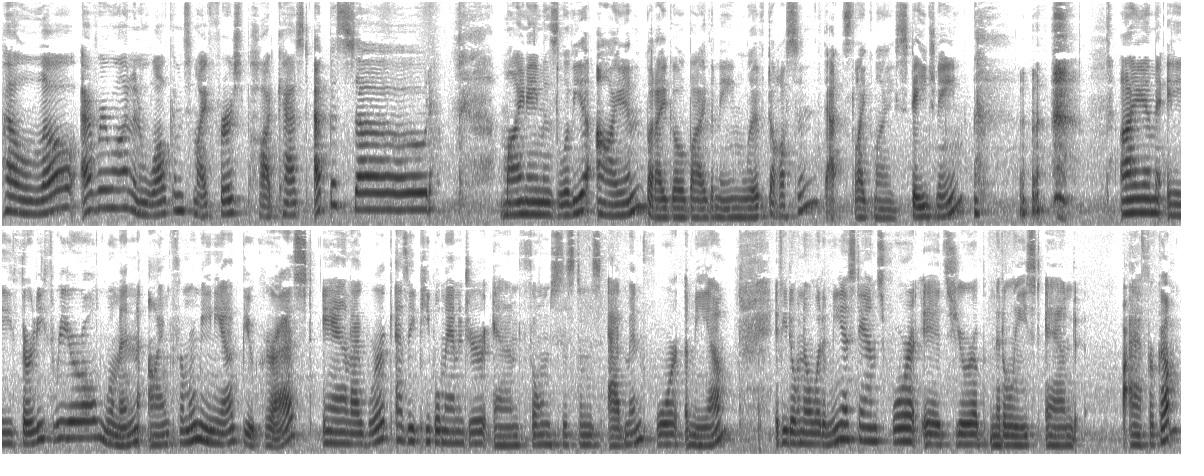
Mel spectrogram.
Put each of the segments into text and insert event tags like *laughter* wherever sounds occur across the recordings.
Hello, everyone, and welcome to my first podcast episode. My name is Livia Ian, but I go by the name Liv Dawson. That's like my stage name. *laughs* I am a 33 year old woman. I'm from Romania, Bucharest, and I work as a people manager and phone systems admin for EMEA. If you don't know what EMEA stands for, it's Europe, Middle East, and Africa.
